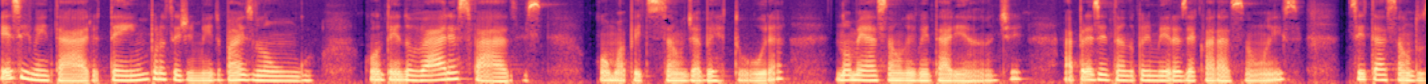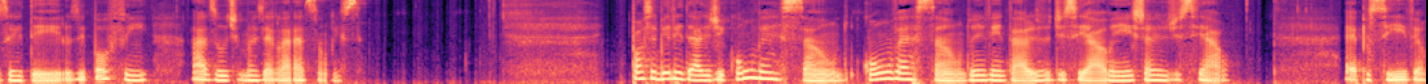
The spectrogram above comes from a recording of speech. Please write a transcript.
Esse inventário tem um procedimento mais longo, contendo várias fases, como a petição de abertura, nomeação do inventariante, apresentando primeiras declarações, citação dos herdeiros e, por fim, as últimas declarações. Possibilidade de conversão, conversão do inventário judicial em extrajudicial. É possível?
